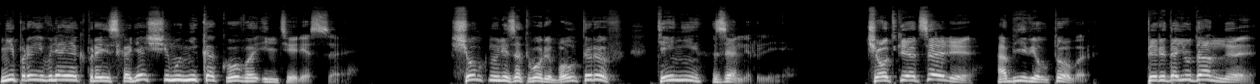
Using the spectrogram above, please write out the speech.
не проявляя к происходящему никакого интереса. Щелкнули затворы болтеров, тени замерли. «Четкие цели!» – объявил Товар. «Передаю данные!»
